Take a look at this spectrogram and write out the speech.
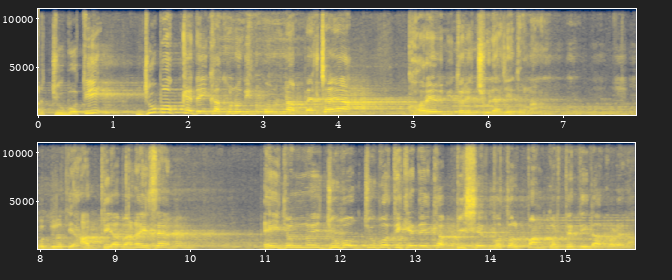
আর যুবতী যুবককে দেখা কোনোদিন ওড়না পেঁচায়া ঘরের ভিতরে ঝুলা যেত না। কুদরতি হাত দিয়া বানাইছেন। এই জন্যই যুবক যুবতীকে দেখা বিষের বোতল পান করতে দ্বিধা করে না।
